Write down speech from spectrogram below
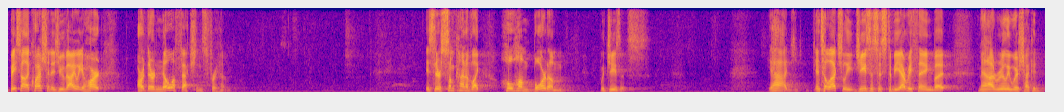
Based on that question, as you evaluate your heart, are there no affections for Him? Is there some kind of like ho hum boredom with Jesus? Yeah, intellectually, Jesus is to be everything, but man, I really wish I could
